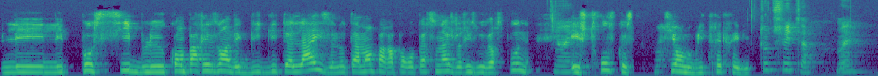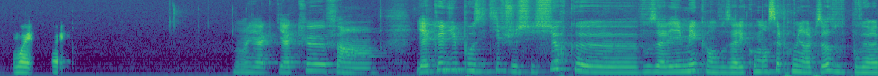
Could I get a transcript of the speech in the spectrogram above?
les, les possibles comparaisons avec Big Little Lies, notamment par rapport au personnage de Reese Witherspoon. Et je trouve que ça aussi, on l'oublie très très vite. Tout de suite, ouais. Ouais, Il y a, y a que, enfin, il y a que du positif. Je suis sûre que vous allez aimer quand vous allez commencer le premier épisode. Vous, pouvez,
